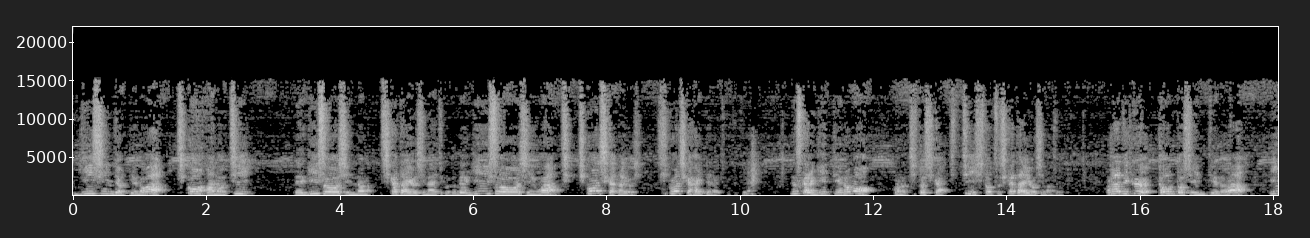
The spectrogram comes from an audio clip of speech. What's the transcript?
義信条っていうのは、地根、あの、地、義相心のしか対応しないということで、義相心は地根しか対応し、地根しか入ってないということですね。ですから義っていうのも、この地としか、地一つしか対応しません。同じく、トンとシンっていうのは、陰、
